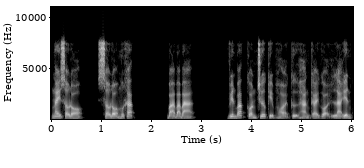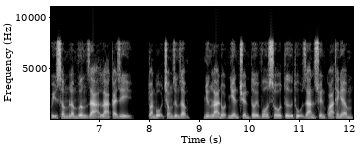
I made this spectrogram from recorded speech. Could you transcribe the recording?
Ngay sau đó, sau đó một khắc, ba ba bá. Viên Bắc còn chưa kịp hỏi cự hán cái gọi là yên quỷ xâm lâm vương giả là cái gì, toàn bộ trong rừng rậm, nhưng là đột nhiên truyền tới vô số từ thụ gian xuyên qua thanh âm.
